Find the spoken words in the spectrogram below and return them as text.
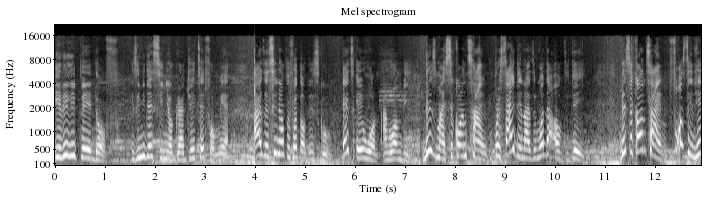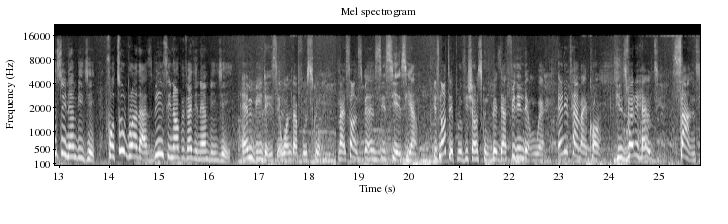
it really paid off. His immediate senior graduated from here as a senior prefect of this school, 8A1 and 1B. This is my second time presiding as the mother of the day. The second time, first in history in MBJ, for two brothers being senior prefect in MBJ. MBJ is a wonderful school. My son spent six years here. It's not a provision school, but they are feeding them well. Anytime I come, he's very healthy. Sons,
